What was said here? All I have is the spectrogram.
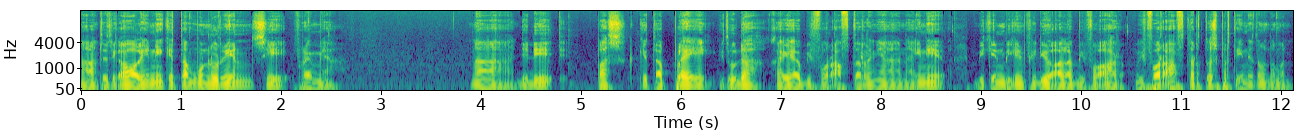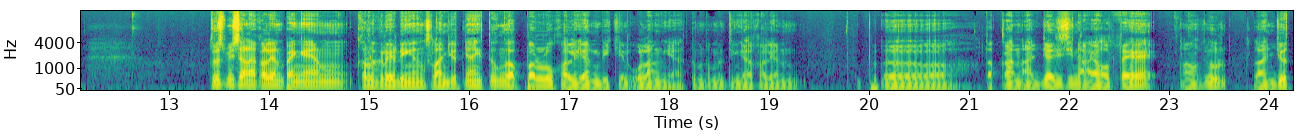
Nah titik awal ini kita mundurin si framenya. Nah jadi pas kita play itu udah kayak before afternya. Nah ini bikin bikin video ala before before after tuh seperti ini teman-teman terus misalnya kalian pengen color grading yang selanjutnya itu nggak perlu kalian bikin ulang ya. Teman-teman tinggal kalian uh, tekan aja di sini alt langsung lanjut.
